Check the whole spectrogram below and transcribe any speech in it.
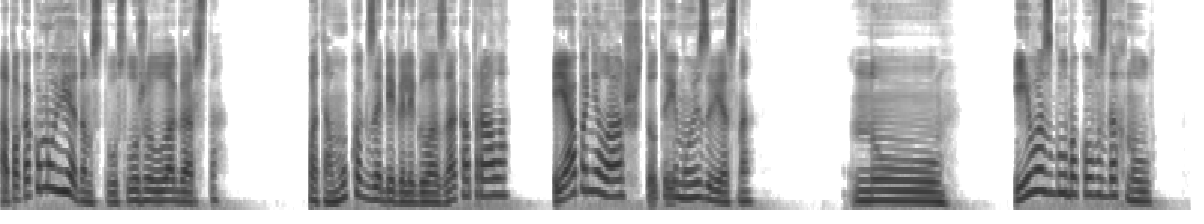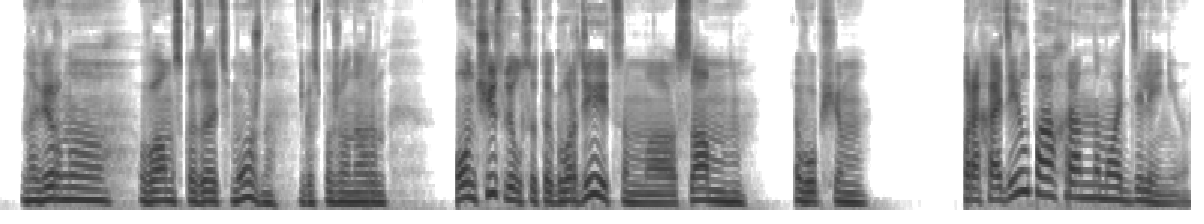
а по какому ведомству служил Лагарста?» Потому как забегали глаза Капрала, я поняла, что-то ему известно. «Ну...» Ивас глубоко вздохнул. «Наверное, вам сказать можно, госпожа Нарен. Он числился-то гвардейцем, а сам... В общем, проходил по охранному отделению»,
